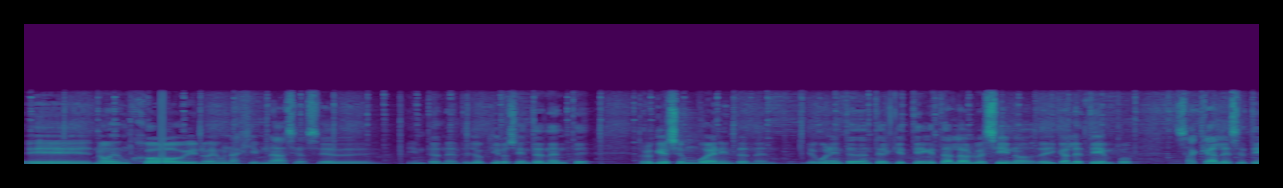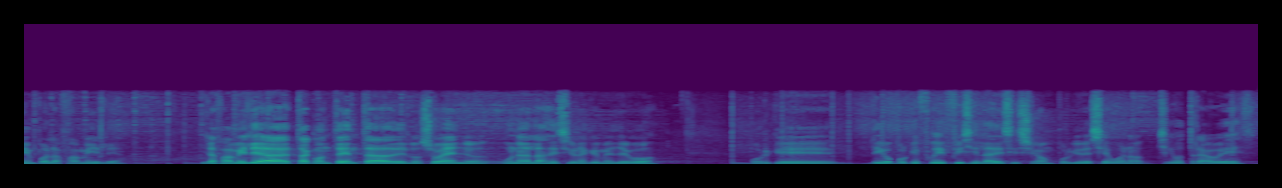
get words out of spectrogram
Eh, no es un hobby, no es una gimnasia ser intendente. Yo quiero ser intendente, pero quiero ser un buen intendente. Y el buen intendente es el que tiene que estar al lado del vecino, dedicarle tiempo, sacarle ese tiempo a la familia. Y la familia está contenta de los sueños. Una de las decisiones que me llevó, porque, digo, ¿por qué fue difícil la decisión? Porque yo decía, bueno, che, otra vez,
